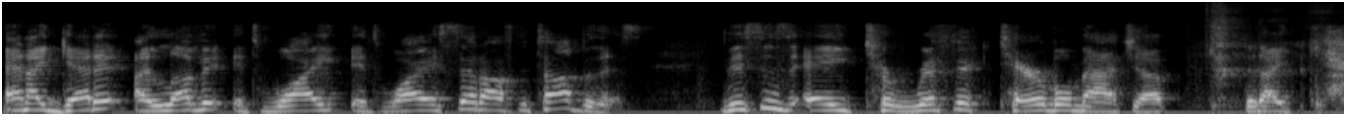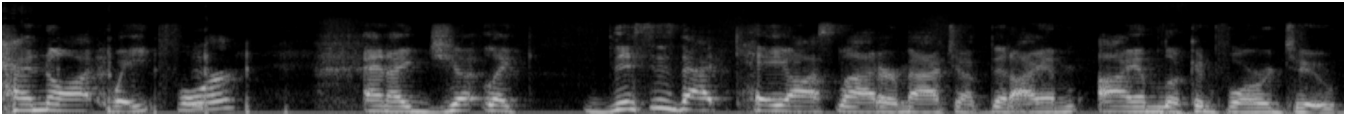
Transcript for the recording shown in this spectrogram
And I get it. I love it. It's why it's why I said off the top of this. This is a terrific, terrible matchup that I cannot wait for. And I just like this is that chaos ladder matchup that I am I am looking forward to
